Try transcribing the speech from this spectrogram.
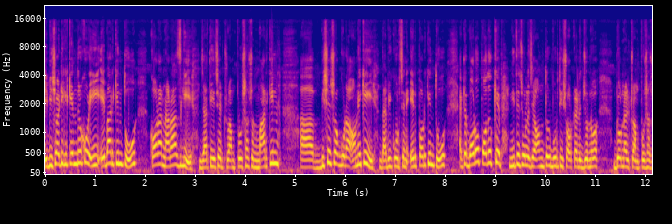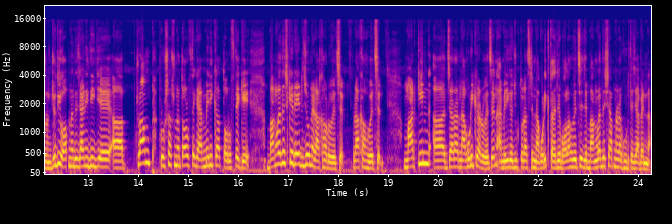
এই বিষয়টিকে কেন্দ্র করেই এবার কিন্তু কড়া নারাজগি জাতিয়েছে ট্রাম্প প্রশাসন মার্কিন বিশেষজ্ঞরা অনেকেই দাবি করছেন এরপর কিন্তু একটা বড় পদক্ষেপ নিতে চলেছে অন্তর্বর্তী সরকারের জন্য ডোনাল্ড ট্রাম্প প্রশাসন। যদিও আপনাদের জানিয়ে দিই যে ট্রাম্প প্রশাসনের তরফ থেকে, আমেরিকার তরফ থেকে বাংলাদেশকে রেড জোনে রাখা রয়েছে, রাখা হয়েছে। মার্কিন যারা নাগরিকরা রয়েছেন, আমেরিকা যুক্তরাষ্ট্রের নাগরিক, তাদেরকে বলা হয়েছে যে, বাংলাদেশে আপনারা ঘুরতে যাবেন না।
